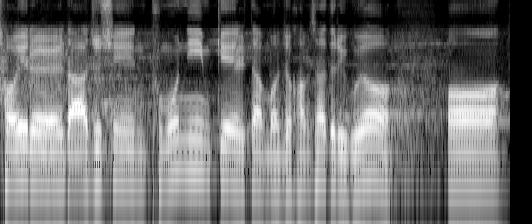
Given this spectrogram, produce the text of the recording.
저희를 낳아주신 부모님께 일단 먼저 감사드리고요. 어,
